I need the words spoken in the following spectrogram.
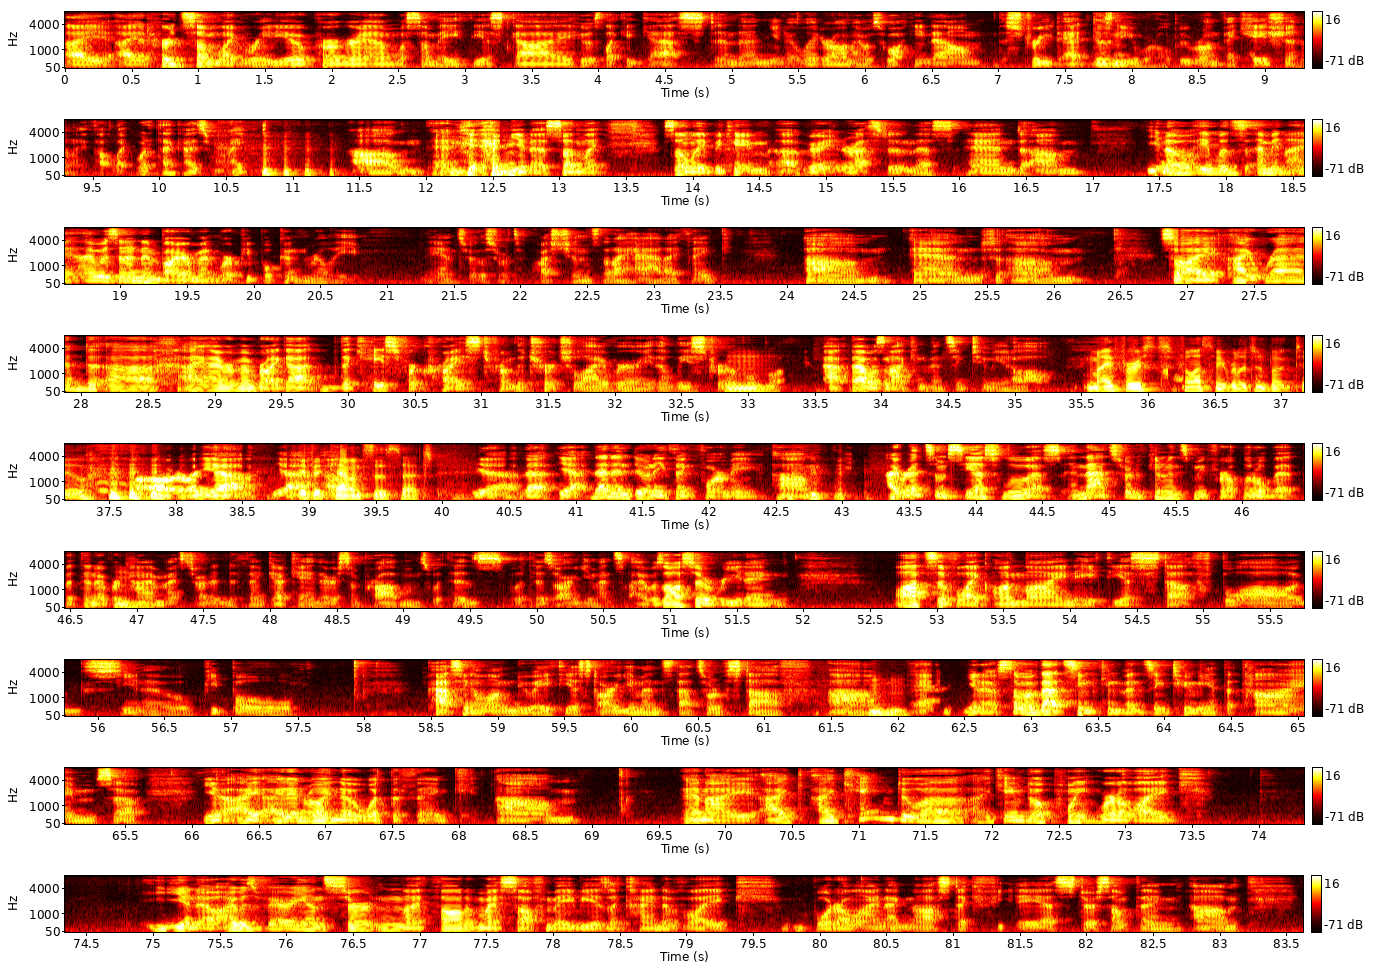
I, I had heard some like radio program with some atheist guy who was like a guest and then you know later on I was walking down the street at Disney World. We were on vacation and I thought like what if that guy's right? Um, and and you know suddenly suddenly became uh, very interested in this. And um, you know it was I mean I, I was in an environment where people couldn't really answer the sorts of questions that I had I think. Um, and um, so I, I read, uh, I, I remember I got The Case for Christ from the church library, the Lee Strobel Mm. book. That, that was not convincing to me at all. my first philosophy of religion book too, oh, really? Yeah, yeah. if it um, counts as such. yeah, that yeah, that didn't do anything for me. Um, I read some C.S. Lewis, and that sort of convinced me for a little bit. But then over Mhm. time, I started to think, okay, there are some problems with his with his arguments. I was also reading lots of like online atheist stuff, blogs, you know, people passing along new atheist arguments, that sort of stuff. Um, mm-hmm. And, you know, some of that seemed convincing to me at the time. So, you know, I, I didn't really know what to think. Um, and I, I, I came to a, I came to a point where like, you know, I was very uncertain. I thought of myself maybe as a kind of like borderline agnostic fideist or something. Um,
